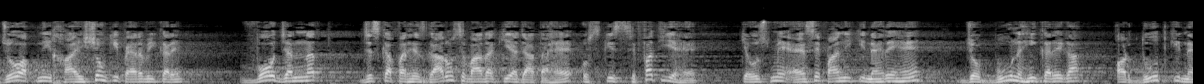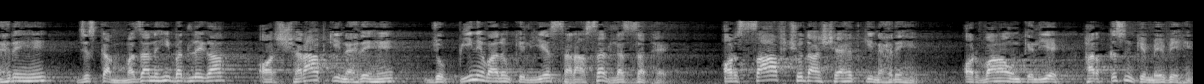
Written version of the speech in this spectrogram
جو اپنی خواہشوں کی پیروی کریں، وہ جنت جس کا پرہیزگاروں سے وعدہ کیا جاتا ہے، اس کی صفت یہ ہے کہ اس میں ایسے پانی کی نہریں ہیں جو بو نہیں کرے گا اور دودھ کی نہریں ہیں جس کا مزہ نہیں بدلے گا اور شراب کی نہریں ہیں جو پینے والوں کے لیے سراسر لذت ہے۔ اور صاف شدہ شہد کی نہریں ہیں اور وہاں ان کے لیے ہر قسم کے میوے ہیں۔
